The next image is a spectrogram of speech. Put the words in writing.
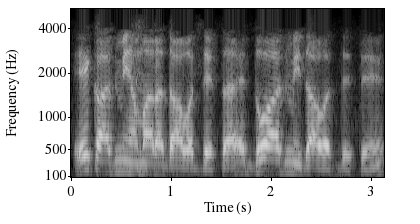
ایک آدمی ہمارا دعوت دیتا ہے، دو آدمی دعوت دیتے ہیں۔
